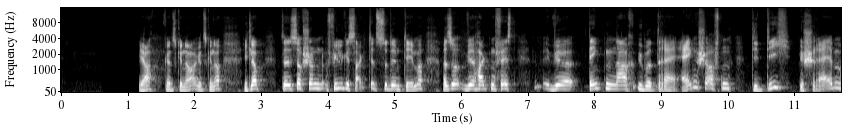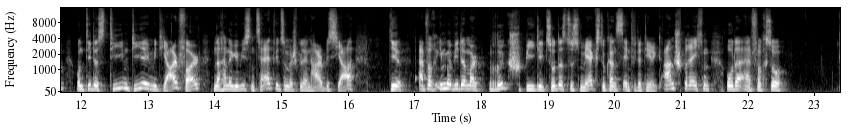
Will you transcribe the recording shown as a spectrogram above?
Ja, ganz genau, ganz genau. Ich glaube, da ist auch schon viel gesagt jetzt zu dem Thema. Also wir halten fest, wir denken nach über drei Eigenschaften, die dich beschreiben und die das Team dir im Idealfall nach einer gewissen Zeit, wie zum Beispiel ein halbes Jahr, dir einfach immer wieder mal rückspiegelt, so dass du es merkst, du kannst es entweder direkt ansprechen oder einfach so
